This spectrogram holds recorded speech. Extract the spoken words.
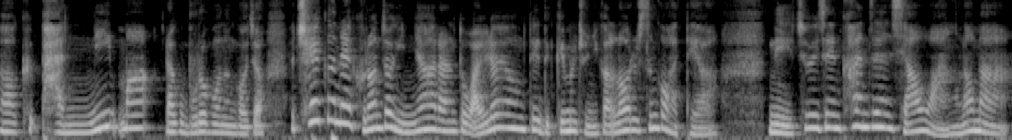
어, 그 반니마라고 물어보는 거죠. 최근에 그런 적 있냐라는 또 완료 형태의 느낌을 주니까 러를 쓴 것 같아요. 네, 최근 칸젠 샤오왕 러마.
